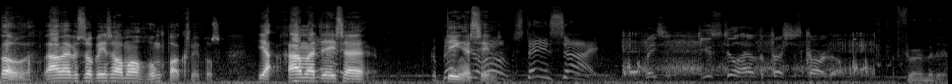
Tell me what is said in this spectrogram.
Wow, waarom hebben ze opeens allemaal honkbalknuppels? Ja, ga maar deze... Dingen inside. Mason, do you still have the precious cargo? Affirmative.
